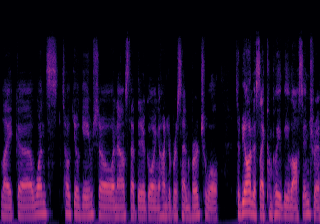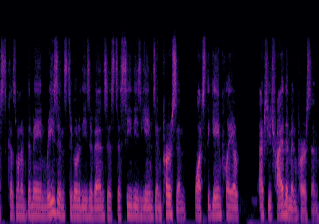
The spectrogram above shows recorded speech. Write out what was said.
Like uh, once Tokyo Game Show announced that they're going 100% virtual, to be honest, I completely lost interest because one of the main reasons to go to these events is to see these games in person, watch the gameplay, or actually try them in person.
